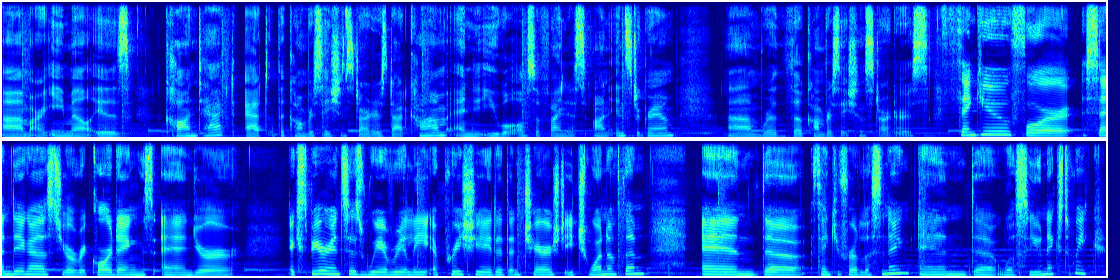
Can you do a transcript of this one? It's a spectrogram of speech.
Um, our email is contact at theconversationstarters.com. And you will also find us on Instagram. Um, we're the conversation starters. Thank you for sending us your recordings and your experiences. We really appreciated and cherished each one of them. And uh, thank you for listening, and uh, we'll see you next week.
